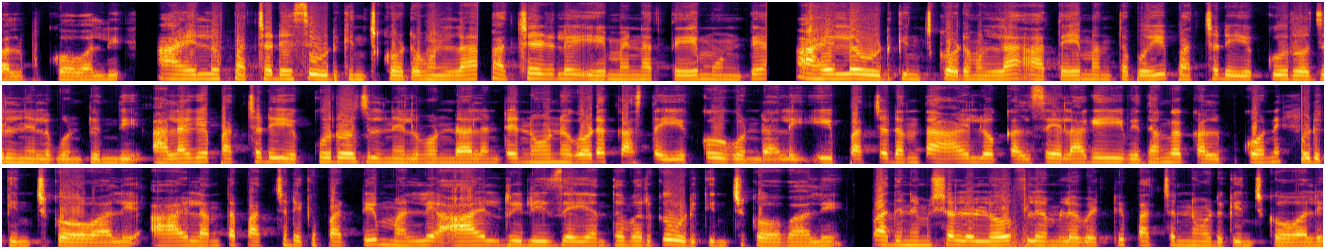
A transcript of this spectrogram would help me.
కలుపుకోవాలి. ఆయిల్లో పచ్చడేసి ఉడికించుకోవడం వల్ల పచ్చడిలో ఏమైనా తేమ ఉంటే ఆయిల్లో ఉడికించుకోవడం వల్ల ఆ తేమంతా పోయి పచ్చడి ఎక్కువ రోజులు నిల్వ ఉంటుంది. అలాగే పచ్చడి ఎక్కువ రోజులు నిల్వ ఉండాలంటే నూనె కూడా కాస్త ఎక్కువగా ఉండాలి. ఈ పచ్చడి అంతా ఆయిల్లో కలిసేలాగే ఈ విధంగా కలుపుకొని ఉడికించుకోవాలి. ఆయిల్ అంతా పచ్చడికి పట్టి మళ్ళీ ఆయిల్ రిలీజ్ అయ్యేంత వరకు ఉడికించుకోవాలి. పది నిమిషాలు లో ఫ్లేమ్లో పెట్టి పచ్చడిని ఉడికించుకోవాలి.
